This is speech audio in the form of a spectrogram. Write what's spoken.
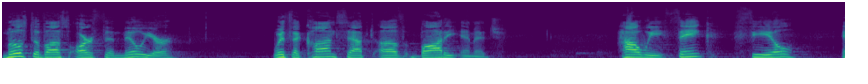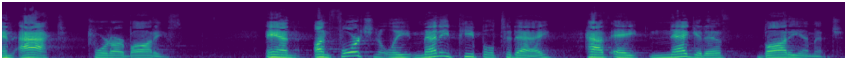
Most of us are familiar with the concept of body image, how we think, feel, and act toward our bodies. And unfortunately, many people today have a negative body image.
